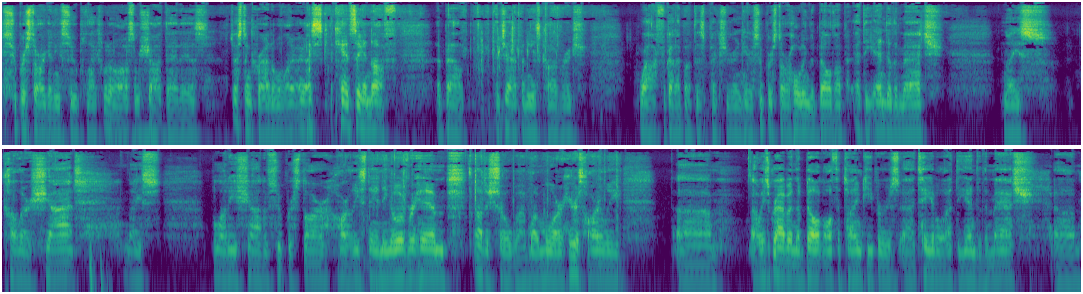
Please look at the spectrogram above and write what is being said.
Superstar getting suplex. What an awesome shot that is. Just incredible. I, I, I can't say enough about the Japanese coverage. Wow, I forgot about this picture in here. Superstar holding the belt up at the end of the match. Nice color shot. Nice bloody shot of Superstar. Harley standing over him. I'll just show uh, one more. Here's Harley. Um, Oh, he's grabbing the belt off the timekeeper's uh, table at the end of the match. Um,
